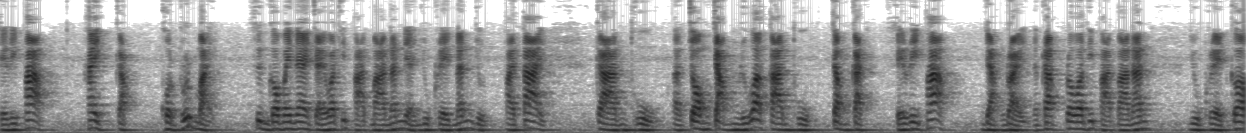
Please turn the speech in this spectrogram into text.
เสรีภาพให้กับคนรุ่นใหม่ ซึ่งก็ไม่แน่ใจว่าที่ผ่านมานั้นเนี่ยยูเครนนั้นอยู่ภายใต้การถูกจองจำหรือว่าการถูกจำกัดเสรีภาพอย่างไรนะครับ เพราะว่าที่ผ่านมานั้นยูเครนก็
